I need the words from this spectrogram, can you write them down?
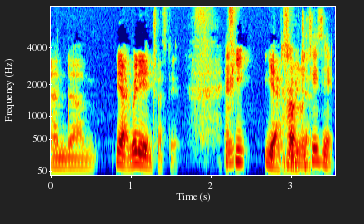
and um, yeah, really interesting. If you yeah, How sorry, much Jay. is it?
